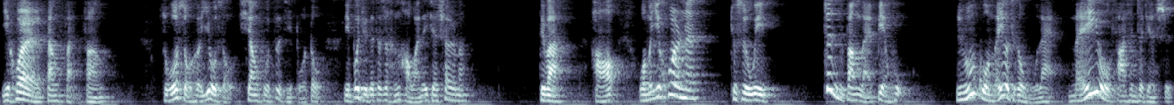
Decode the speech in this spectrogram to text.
一会儿当反方，左手和右手相互自己搏斗，你不觉得这是很好玩的一件事儿吗？对吧？好，我们一会儿呢，就是为正方来辩护。如果没有这个无赖，没有发生这件事，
